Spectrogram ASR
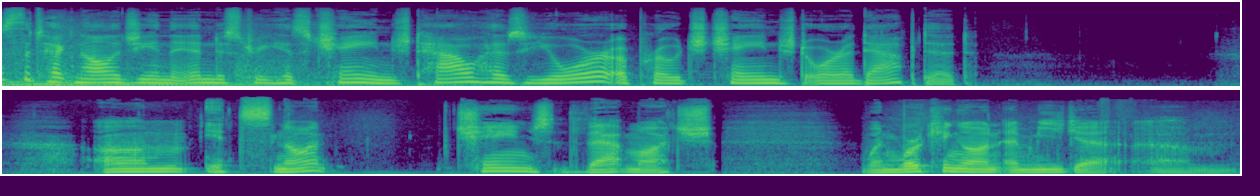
As the technology in the industry has changed, how has your approach changed or adapted? Um, it's not changed that much. When working on Amiga um,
